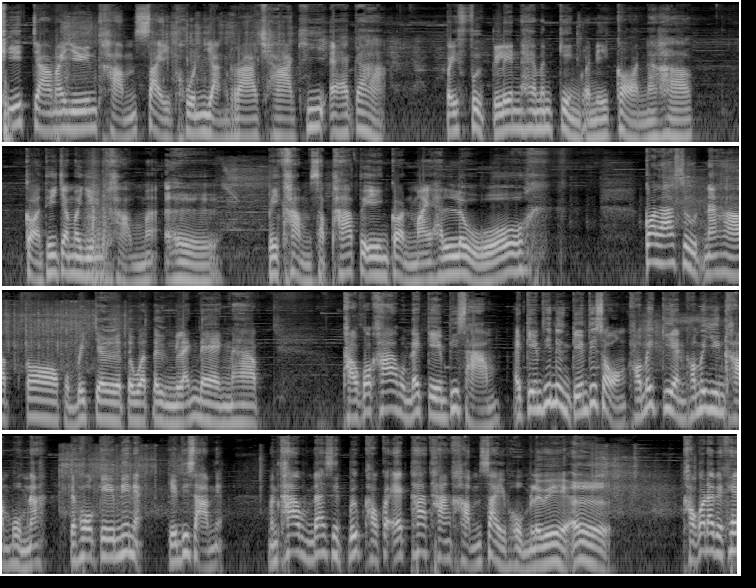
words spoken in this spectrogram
คิดจะมายืนขำใส่คนอย่างราชาขี้แอกอะไปฝึกเล่นให้มันเก่งกว่านี้ก่อนนะครับ ก่อนที่จะมายืนขำอะเออ ไปขำสภาพตัวเองก่อนไหมฮัลโหลก็ล่าสุดนะครับ ก็ผมไปเจอตัวตึงแรงแดงนะครับเขาก็ฆ่าผมได้เกมที่3ไอเกมที่ 1 เกมที่ 2 เขาไม่เกียนเขาไม่ยืนขำผมนะ แต่พอเกมนี้เนี่ยเกมที่3เนี่ยมันฆ่าผมได้เสร็จปุ๊บเขาก็แอคท่าทางขำใส่ผมเลยเว้ยเออ เขาก็ได้ไปแค่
